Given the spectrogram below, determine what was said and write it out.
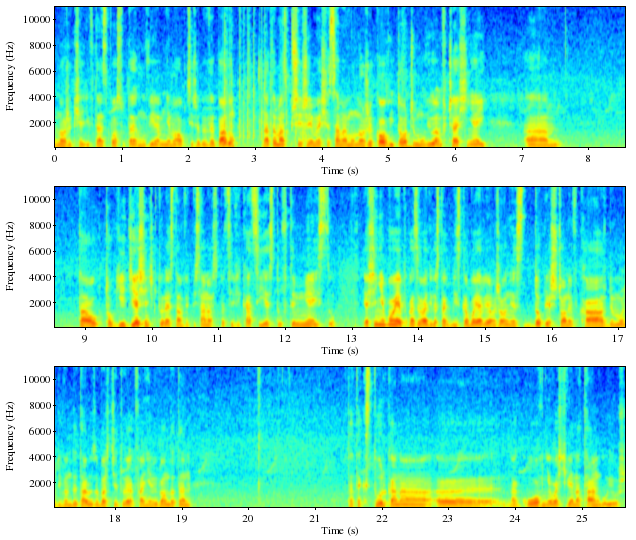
Nożyk siedzi w ten sposób, tak jak mówiłem, nie ma opcji, żeby wypadł. Natomiast przyjrzyjmy się samemu nożykowi. To, o czym mówiłem wcześniej, to, to G10, które jest tam wypisane w specyfikacji, jest tu w tym miejscu. Ja się nie boję pokazywać go z tak bliska, bo ja wiem, że on jest dopieszczony w każdym możliwym detalu. Zobaczcie tu, jak fajnie wygląda ten ta teksturka na, e, na głownie, właściwie na tangu już.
